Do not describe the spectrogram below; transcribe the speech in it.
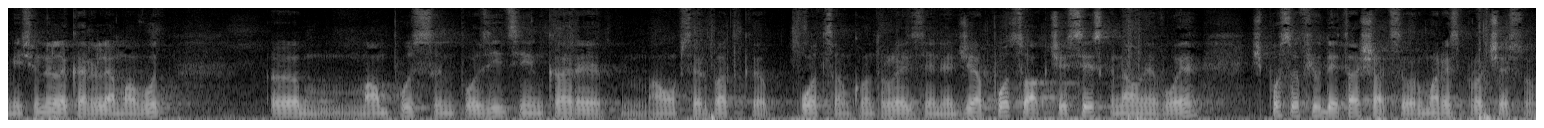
misiunile care le-am avut, uh, m-am pus în poziții în care am observat că pot să-mi controlez energia, pot să o accesez când au nevoie și pot să fiu detașat, să urmăresc procesul.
